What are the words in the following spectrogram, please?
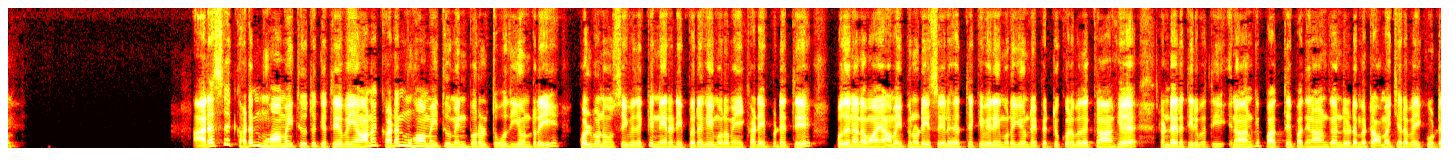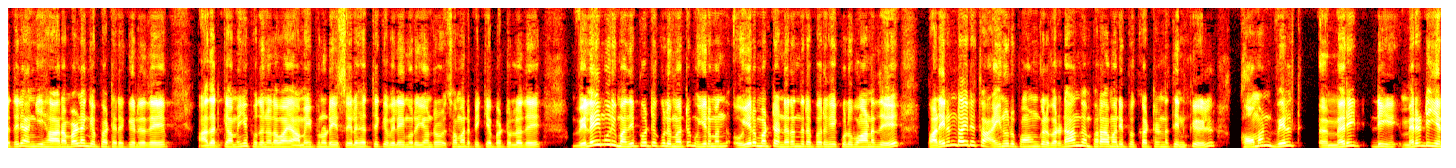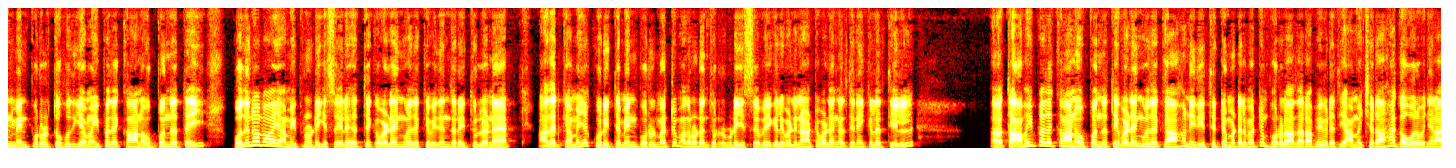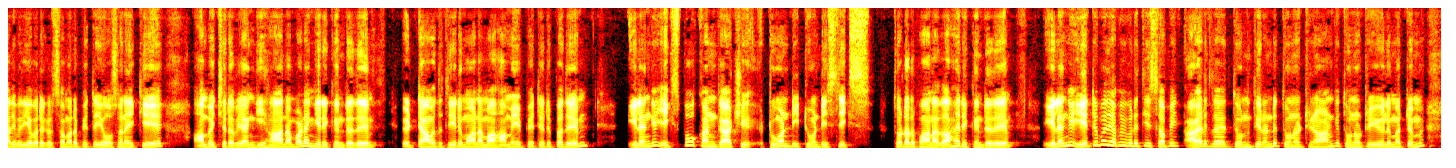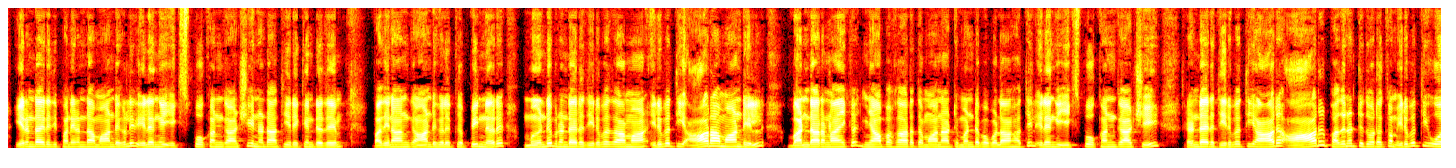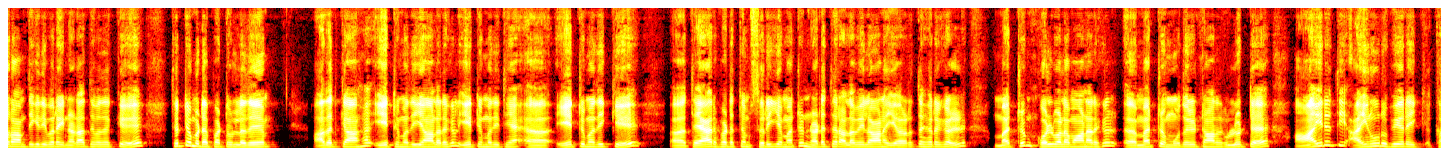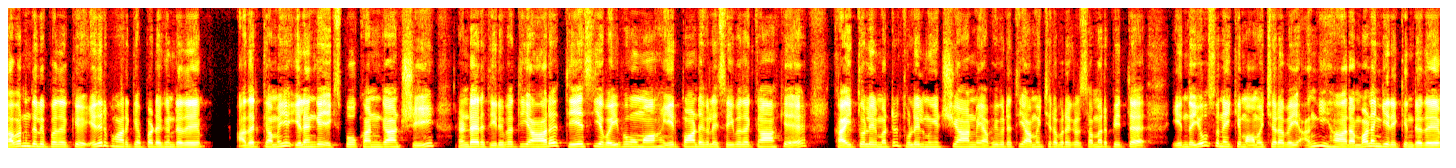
அரசு கடன் முகாமைத்துவத்துக்கு தேவையான கடன் முகாமைத்துவ மென்பொருள் தொகுதியொன்றை கொள்வனவு செய்வதற்கு நேரடி பெருகை முறையை கடைபிடித்து பொதுநலவாய அமைப்பினுடைய செயலகத்துக்கு விலைமுறையொன்றை பெற்றுக்கொள்வதற்காக இரண்டாயிரத்தி இருபத்தி நான்கு பத்து பதினான்கு அன்று இடம்பெற்ற அமைச்சரவை கூட்டத்தில் அங்கீகாரம் வழங்கப்பட்டிருக்கிறது அதற்கமைய பொதுநலவாய அமைப்பினுடைய செயலகத்துக்கு விலைமுறையொன்று சமர்ப்பிக்கப்பட்டுள்ளது. விலைமுறை மதிப்பீட்டுக் குழு மற்றும் உயர்மந்த உயர்மட்ட நிரந்தர பெருகை குழுவானது பனிரெண்டாயிரத்து ஐநூறு பவுன்கள் வருடாந்தம் பராமரிப்பு கட்டணத்தின் கீழ் காமன்வெல்த் மெரிடி மெரிடியன் மென்பொருள் தொகுதி அமைப்பதற்கான ஒப்பந்தத்தை பொதுநலவாய அமைப்பினுடைய செயலகத்துக்கு வழங்குவதற்கு விதந்துரைத்துள்ளன. அதற்கமைய குறித்த மென்பொருள் மற்றும் அதனுடன் தொடர்புடைய சேவைகளை வெளிநாட்டு வழங்கல் திணைக்களத்தில் அஹ், தாமிப்பதற்கான ஒப்பந்தத்தை வழங்குவதற்காக நிதி திட்டமிடல் மற்றும் பொருளாதார அபிவிருத்தி அமைச்சராக கௌரவ ஜனாதிபதி அவர்கள் சமர்ப்பித்த யோசனைக்கு அமைச்சரவை அங்கீகாரம் வழங்கியிருக்கின்றது. எட்டாவது தீர்மானமாக அமைய பெற்றிருப்பது இலங்கை எக்ஸ்போ கண்காட்சி டுவெண்டி டுவெண்டி சிக்ஸ் தொடர்பானதாக இருக்கின்றது. இலங்கை ஏற்றுமதி அபிவிருத்தி சபை ஆயிரத்தி தொள்ளாயிரத்தி தொண்ணூற்றி ரெண்டு தொண்ணூற்றி நான்கு தொண்ணூற்றி ஏழு மற்றும் இரண்டாயிரத்தி பன்னிரெண்டாம் ஆண்டுகளில் இலங்கை எக்ஸ்போ கண்காட்சி நடாத்தி இருக்கின்றது பதினான்கு ஆண்டுகளுக்கு பின்னர் மீண்டும் இரண்டாயிரத்தி இருபதாம் இருபத்தி ஆறாம் ஆண்டில் பண்டாரநாயக்க ஞாபகார்த்த மாநாட்டு மண்டப வளாகத்தில் இலங்கை எக்ஸ்போ கண்காட்சி இரண்டாயிரத்தி இருபத்தி ஆறு ஆறு பதினெட்டு தொடக்கம் இருபத்தி ஓராம் தேதி வரை நடத்துவதற்கு திட்டமிடப்பட்டுள்ளது. அதற்காக ஏற்றுமதியாளர்கள் ஏற்றுமதி தயா- ஏற்றுமதிக்கு தயார்படுத்தும் சிறிய மற்றும் நடுத்தர அளவிலான வர்த்தகர்கள் மற்றும் கொள்வளமானர்கள் மற்றும் முதலீட்டாளர்கள் உள்ளிட்ட ஆயிரத்தி ஐநூறு பேரை கவர்ந்தெழுப்பதற்கு எதிர்பார்க்கப்படுகின்றது. அதற்கமைய இலங்கை எக்ஸ்போ கண்காட்சி இரண்டாயிரத்தி இருபத்தி ஆறு தேசிய வைபவமாக ஏற்பாடுகளை செய்வதற்காக கைத்தொழில் மற்றும் தொழில் முயற்சியாண்மை அபிவிருத்தி அமைச்சர் அவர்கள் சமர்ப்பித்த இந்த யோசனைக்கும் அமைச்சரவை அங்கீகாரம் வழங்கியிருக்கின்றது.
